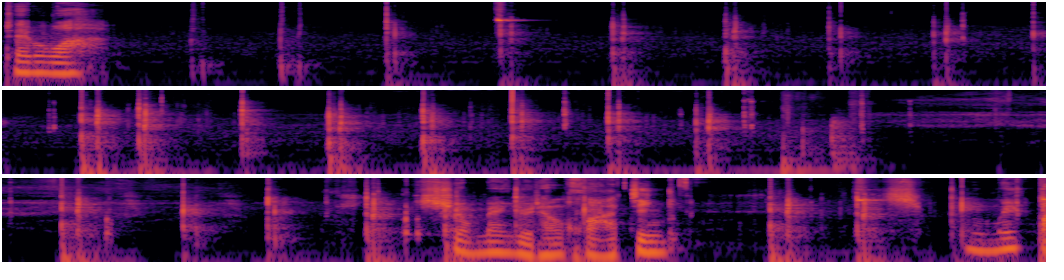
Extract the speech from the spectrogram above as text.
ใช่ปะวะเชี่ยวแม่งอยู่ทางขวาจริงมึงไม่ไป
